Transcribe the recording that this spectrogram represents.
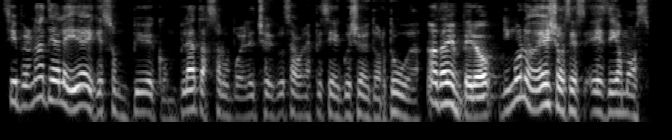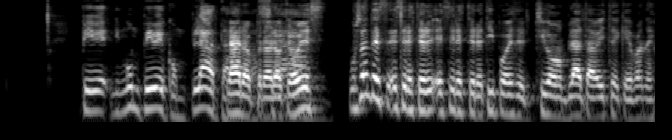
Sí, pero nada te da la idea de que es un pibe con plata, salvo por el hecho de que usa una especie de cuello de tortuga. No, también, pero Ninguno de ellos es, es, digamos, pibe, ningún pibe con plata. Claro, pero a lo sea, que voy es. Justamente es, es el es el estereotipo ese del chico con plata, viste, que va, a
